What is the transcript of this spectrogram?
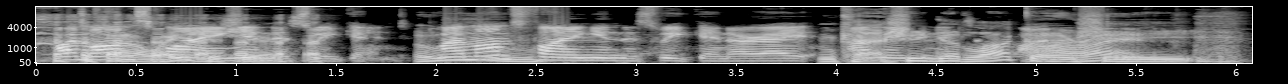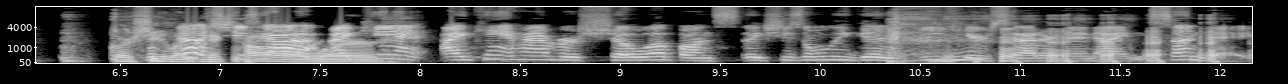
my mom's flying in this weekend. My mom's flying in this weekend. All right. Okay. Is Is she good luck, or is she, or she like no, Nick she's Carl, got. I can't. I can't have her show up on. Like she's only gonna be here Saturday night and Sunday.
